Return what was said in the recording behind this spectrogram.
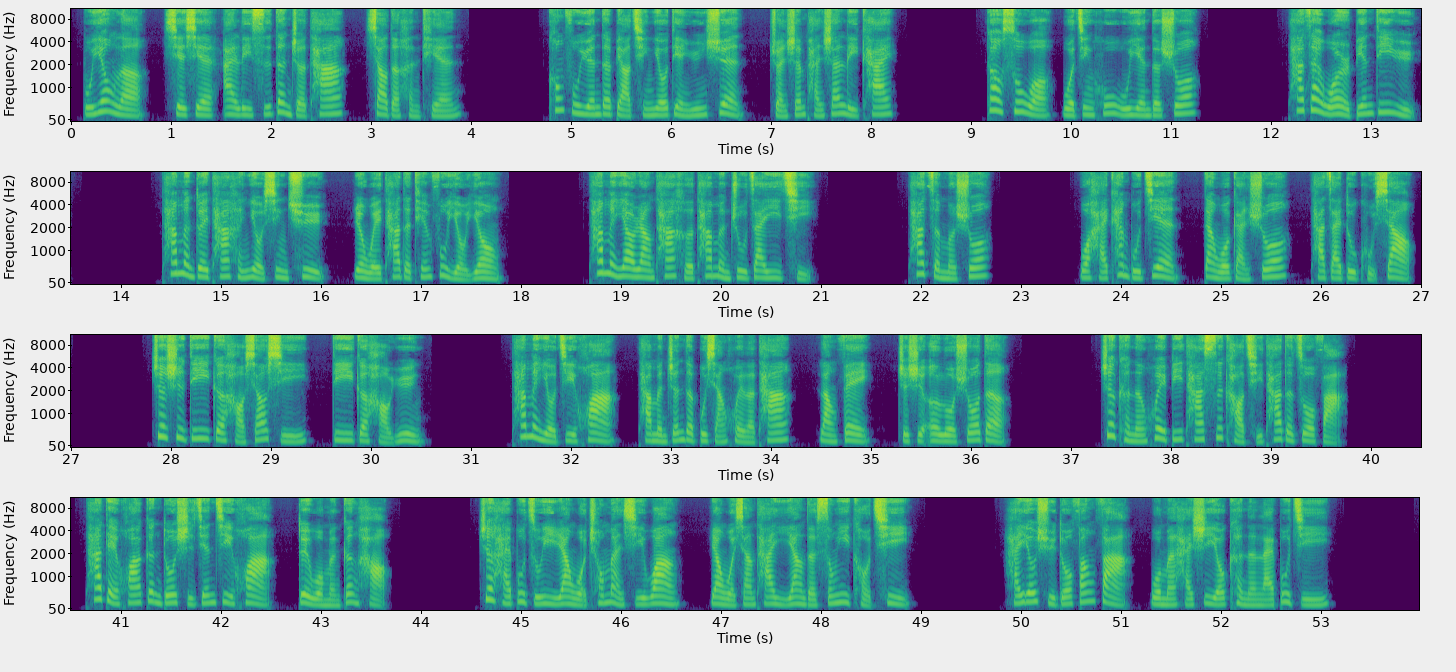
不用了，谢谢。爱丽丝瞪着他，笑得很甜。空服员的表情有点晕眩，转身蹒跚离开。告诉我，我近乎无言地说。他在我耳边低语。他们对他很有兴趣，认为他的天赋有用。他们要让他和他们住在一起。他怎么说？我还看不见。但我敢说，他再度苦笑。这是第一个好消息，第一个好运。他们有计划，他们真的不想毁了他，浪费。这是厄洛说的。这可能会逼他思考其他的做法。他得花更多时间计划，对我们更好。这还不足以让我充满希望，让我像他一样的松一口气。还有许多方法，我们还是有可能来不及。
